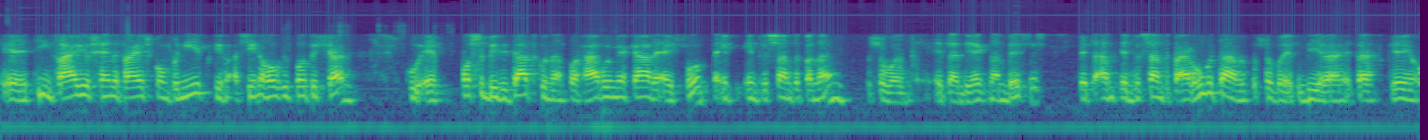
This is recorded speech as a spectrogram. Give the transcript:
eh, tem vários sendo várias companhias que têm assim um hoge potencial. Que a possibilidade que não para o mercado é forte, é interessante para nós, pessoa está direto na business. É interessante para a também, pessoa está bira, está criando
